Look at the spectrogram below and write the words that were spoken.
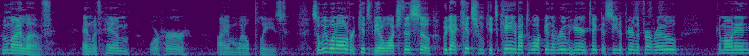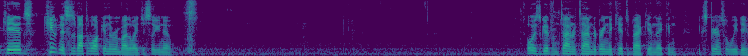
whom I love and with him or her I am well pleased. So we want all of our kids to be able to watch this. So we got kids from Kids Kane about to walk in the room here and take a seat up here in the front row. Come on in, kids. Cuteness is about to walk in the room, by the way, just so you know. Always good from time to time to bring the kids back in. They can experience what we do.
